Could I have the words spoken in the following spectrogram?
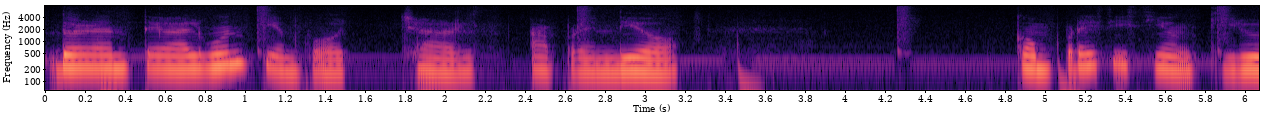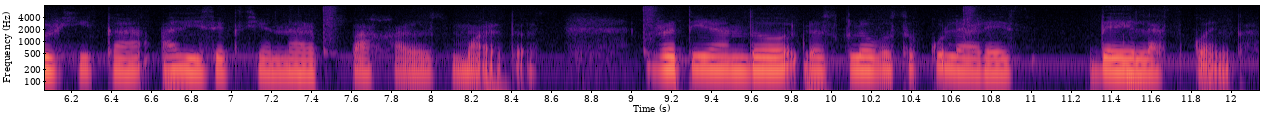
Durante algún tiempo, Charles aprendió con precisión quirúrgica a diseccionar pájaros muertos, retirando los globos oculares de las cuencas.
